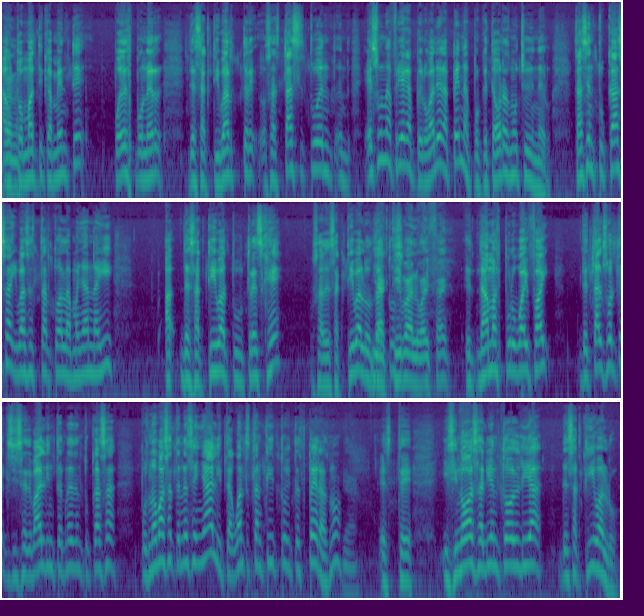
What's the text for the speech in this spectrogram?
automáticamente, puedes poner, desactivar, o sea, estás tú en, es una friega, pero vale la pena porque te ahorras mucho dinero. Estás en tu casa y vas a estar toda la mañana ahí, desactiva tu 3G, o sea, desactiva los y datos. activa el Wi-Fi. Eh, nada más puro Wi-Fi, de tal suerte que si se va el internet en tu casa, pues no vas a tener señal y te aguantas tantito y te esperas, ¿no? Este, y si no vas a salir en todo el día, desactívalo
